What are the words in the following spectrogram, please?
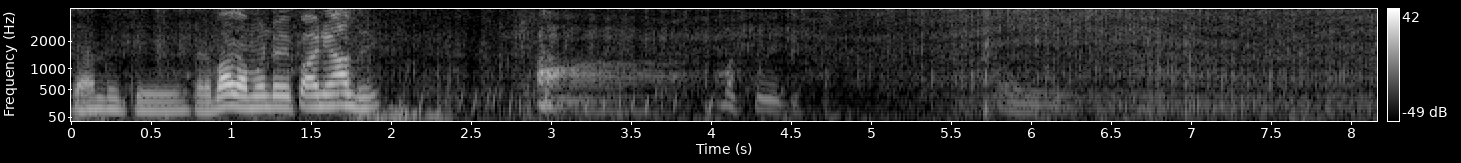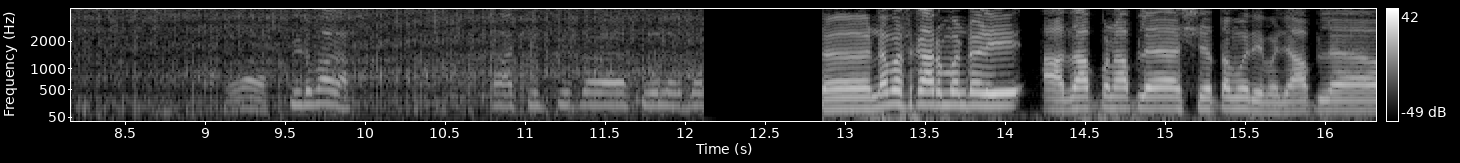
चांदूचे. तर बघा मंडळी पाणी आलंय. स्पीड बघा. पाच सोलर नमस्कार मंडळी आज आपण आपल्या शेतामध्ये म्हणजे आपल्या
